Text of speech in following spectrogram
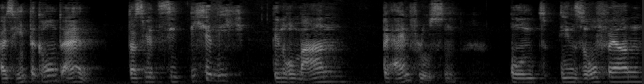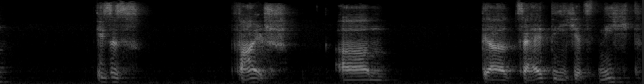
als Hintergrund ein. Das wird sicherlich den Roman beeinflussen. Und insofern ist es falsch, ähm, der Zeit, die ich jetzt nicht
